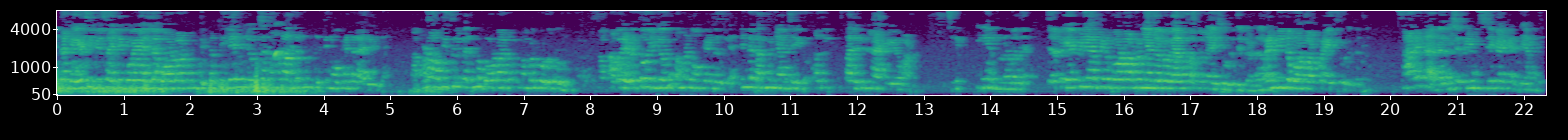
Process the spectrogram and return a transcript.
എന്താ കെ എസ് ഇ ബി സൈറ്റിൽ പോയ എല്ലാ ബോർഡ് ഓർഡറും കിട്ടത്തില്ലേ എന്ന് ചോദിച്ചാൽ നമ്മൾ അതൊന്നും കിട്ടി നോക്കേണ്ട കാര്യമില്ല. നമ്മുടെ ഓഫീസിൽ വരുന്ന ബോർഡാണ് നമ്മൾ കൊടുക്കുന്നു അവർ എടുത്തോ ഇല്ലയോ എന്ന് നമ്മൾ നോക്കേണ്ടതില്ല. എന്റെ കർമ്മം ഞാൻ ചെയ്തു. അത് പലരും ഹാപ്പിയുമാണ് ഇനി എന്നുള്ളത് ചിലപ്പോൾ എ പി ആർ ടിയുടെ ബോർഡ് ഓർഡർ ഞാൻ ചിലപ്പോൾ വേറെ സ്ഥലത്ത് അയച്ചു കൊടുത്തിട്ടുണ്ട്. റെന്റിന്റെ ബോർഡ് ഓർഡർ അയച്ചു കൊടുത്തിട്ടുണ്ട്. സാരമില്ല അതൊരു ചെറിയ മിസ്റ്റേക്ക് ആയി കരുതിയാൽ മതി.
